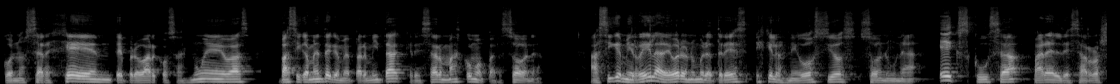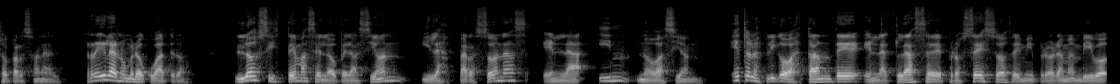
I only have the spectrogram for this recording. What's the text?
conocer gente, probar cosas nuevas, básicamente que me permita crecer más como persona. Así que mi regla de oro número 3 es que los negocios son una excusa para el desarrollo personal. Regla número 4. Los sistemas en la operación y las personas en la innovación. Esto lo explico bastante en la clase de procesos de mi programa en vivo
